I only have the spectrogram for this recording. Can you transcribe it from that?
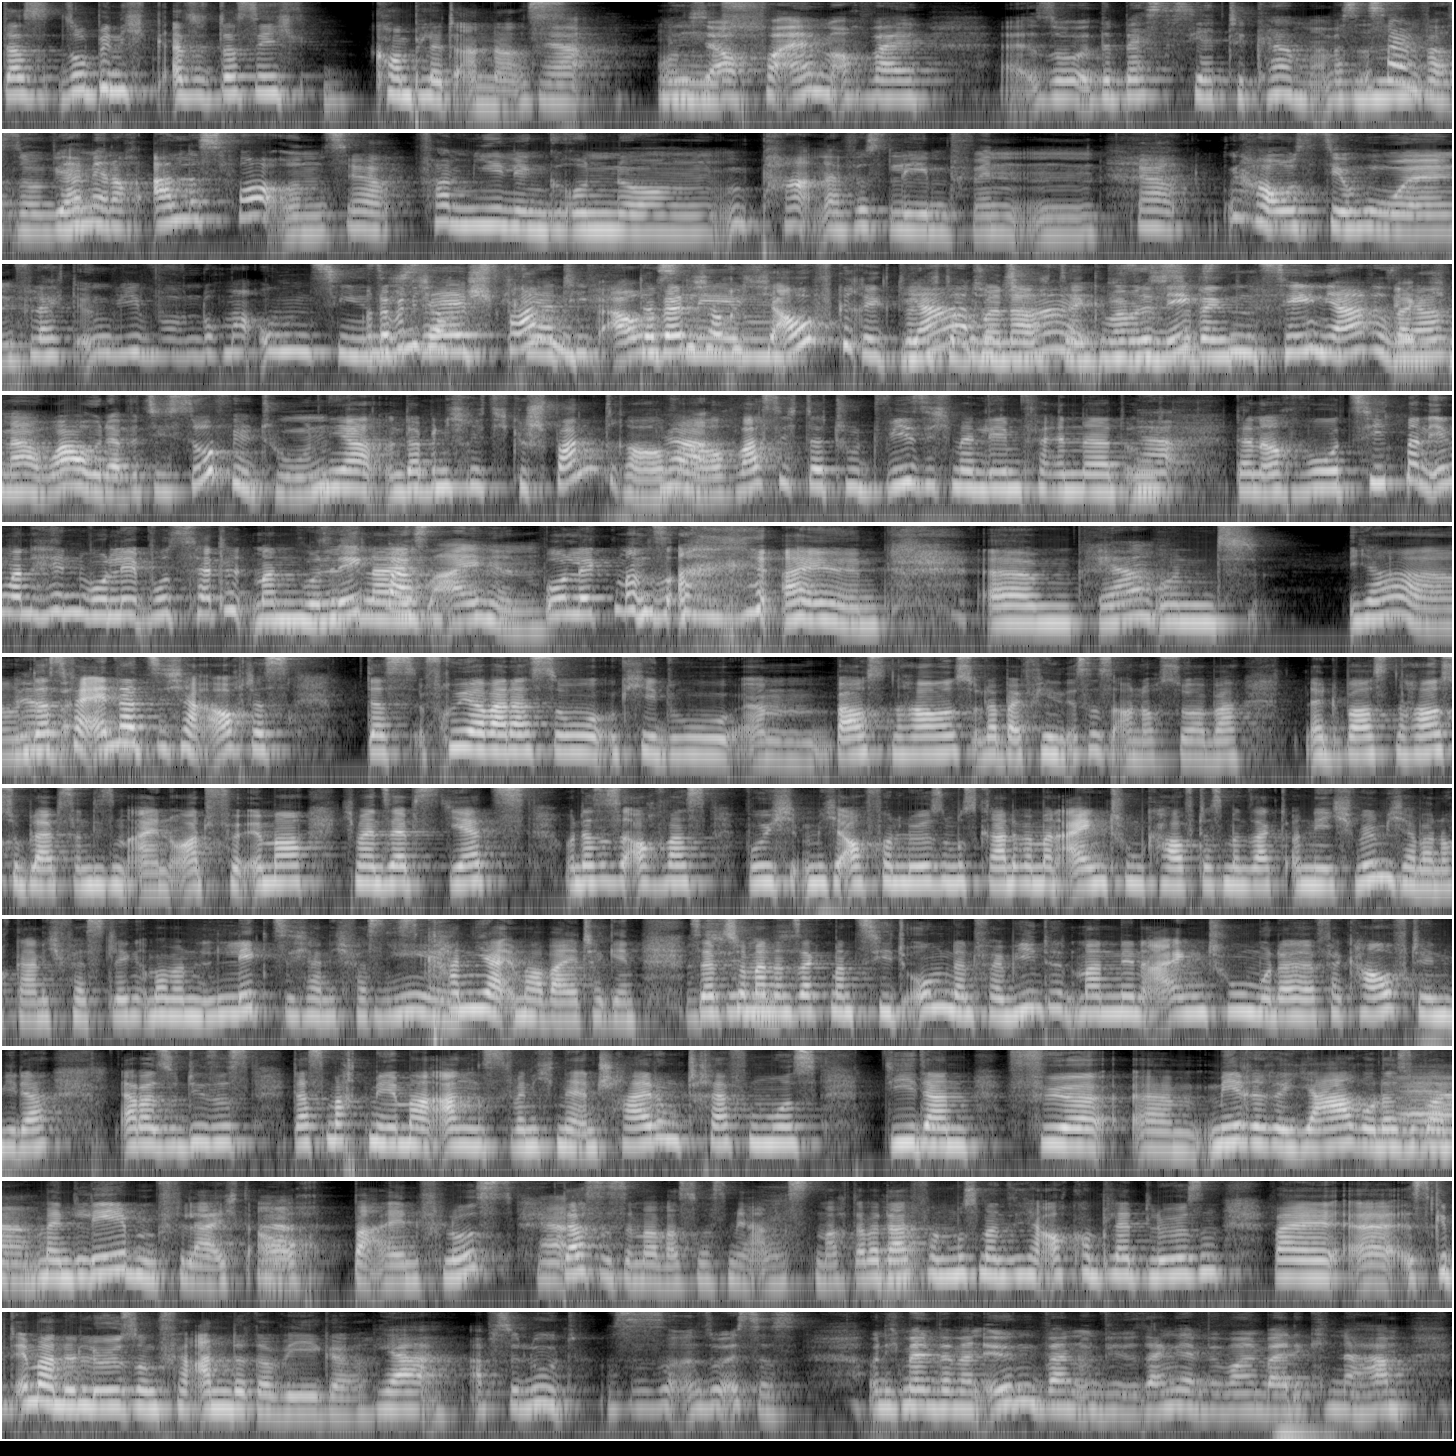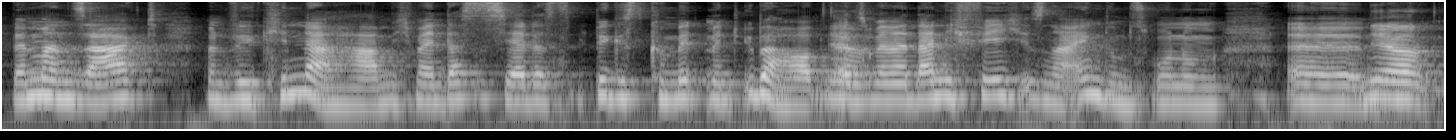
das, so bin ich, also das sehe ich komplett anders. Ja, und ich auch. Vor allem auch, weil äh, so the best is yet to come. Aber es mhm. ist einfach so. Wir haben ja noch alles vor uns. Ja. Familiengründung, einen Partner fürs Leben finden, ja. ein Haustier holen, vielleicht irgendwie nochmal umziehen. Und da bin ich auch gespannt. Da werde ich auch richtig aufgeregt, wenn ja, ich darüber total. nachdenke. Diese nächsten so denkt, zehn Jahre, sage ich mal, wow, da wird sich so viel tun. Ja, und da bin ich richtig gespannt drauf auch, was sich da tut, wie sich mein Leben verändert und dann auch, wo zieht man irgendwann hin, wo, wo settelt man Wo legt man das Ei hin? Wo legt man das Ei hin? Ähm, ja. Und ja, und das verändert sich ja auch, dass das, früher war das so, okay, du ähm, baust ein Haus, oder bei vielen ist es auch noch so, aber äh, du baust ein Haus, du bleibst an diesem einen Ort für immer. Ich meine, selbst jetzt, und das ist auch was, wo ich mich auch von lösen muss, gerade wenn man Eigentum kauft, dass man sagt, oh nee, ich will mich aber noch gar nicht festlegen, aber man legt sich ja nicht fest. Es nee. kann ja immer weitergehen. Natürlich. Selbst wenn man dann sagt, man zieht um, dann verbietet man den Eigentum oder verkauft den wieder. Aber so dieses, das macht mir immer Angst, wenn ich eine Entscheidung treffen muss, die dann für ähm, mehrere Jahre oder ja. sogar mein Leben vielleicht auch ja. Beeinflusst. Ja. Das ist immer was, was mir Angst macht. Aber davon muss man sich ja auch komplett lösen, weil äh, es gibt immer eine Lösung für andere Wege. Ja, absolut. Ist, so ist es. Und ich meine, wenn man irgendwann, und wir sagen ja, wir wollen beide Kinder haben, wenn man sagt, man will Kinder haben, ich meine, das ist ja das biggest commitment überhaupt. Also wenn man da nicht fähig ist, eine Eigentumswohnung äh, ja.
